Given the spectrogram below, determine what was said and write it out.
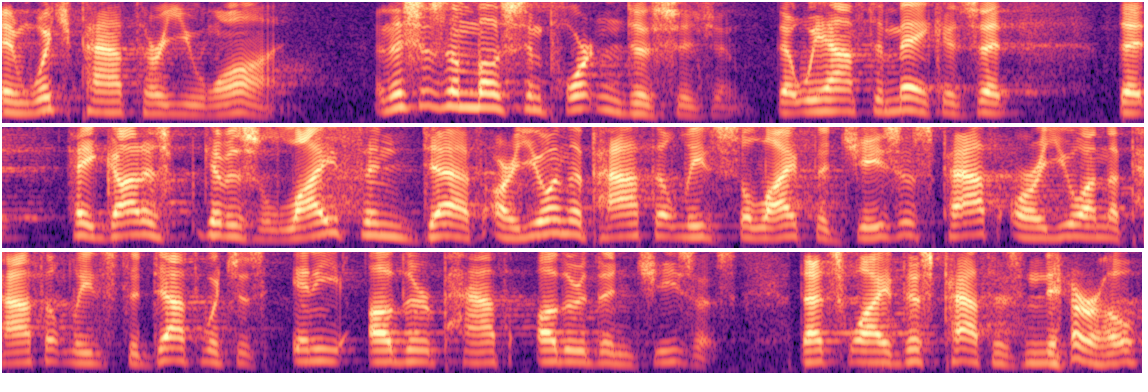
and which path are you on? And this is the most important decision that we have to make is that, that hey, God has given us life and death. Are you on the path that leads to life, the Jesus path, or are you on the path that leads to death, which is any other path other than Jesus? That's why this path is narrow,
